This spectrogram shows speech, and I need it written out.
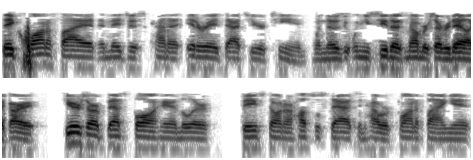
they quantify it and they just kind of iterate that to your team. When those, when you see those numbers every day, like, all right, here's our best ball handler based on our hustle stats and how we're quantifying it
